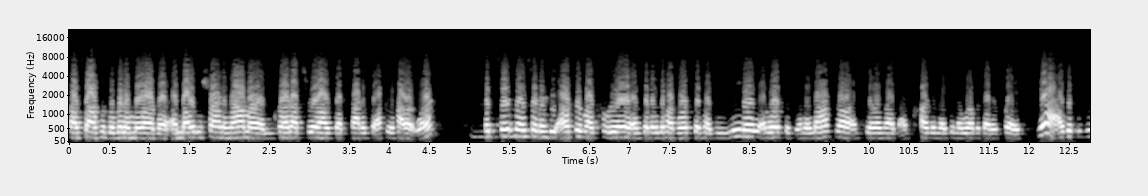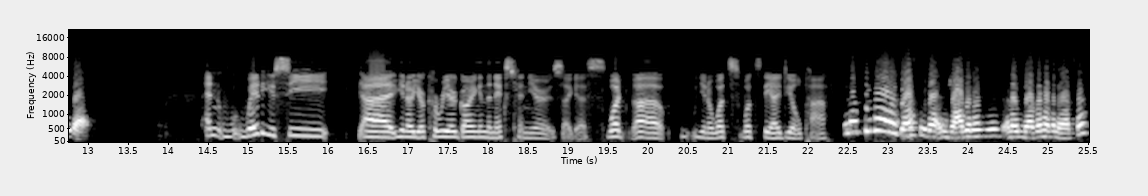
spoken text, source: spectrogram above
myself as a little more of a, a knight in shining armor, and grown-ups realize that's not exactly how it works. Mm-hmm. But certainly, sort of the arc of my career and getting to have work that has meaning and work that's international and feeling like I'm part of making the world a better place. Yeah, I get to do that. And where do you see uh, you know, your career going in the next 10 years, I guess? What, uh, you know, what's, what's the ideal path? You know, people always ask me that in job interviews and I never have an answer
